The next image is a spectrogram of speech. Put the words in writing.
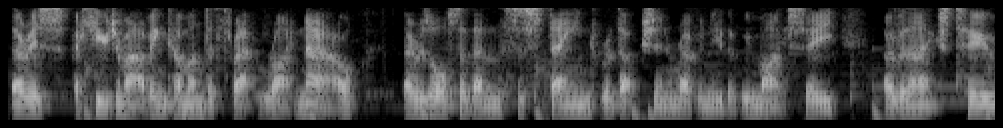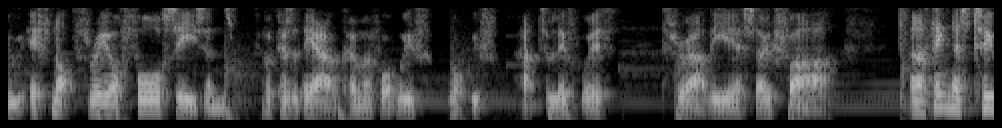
there is a huge amount of income under threat right now, there is also then the sustained reduction in revenue that we might see over the next two, if not three or four seasons, because of the outcome of what we've what we've had to live with throughout the year so far. And I think there's two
